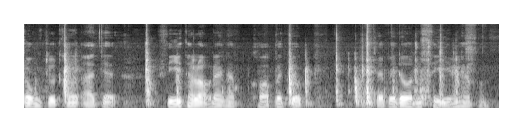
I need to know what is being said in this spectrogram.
ตรงจุดเขาอาจจะสีถลอกได้ครับ ขอบกระจกจะไปโดนสีนะครับผม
